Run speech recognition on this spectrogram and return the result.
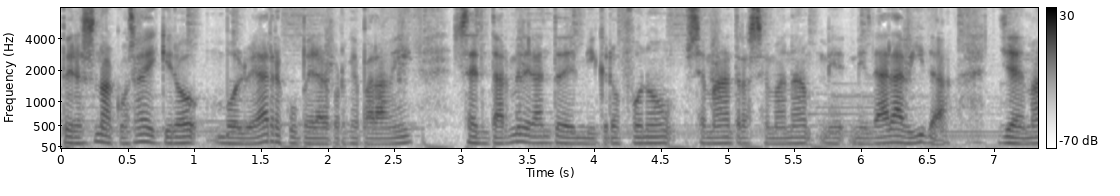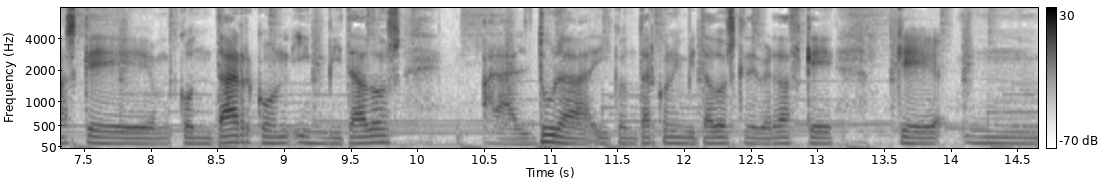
pero es una cosa que quiero volver a recuperar porque para mí sentarme delante del micrófono semana tras semana me, me da la vida y además que contar con invitados a la altura y contar con invitados que de verdad que, que mm,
